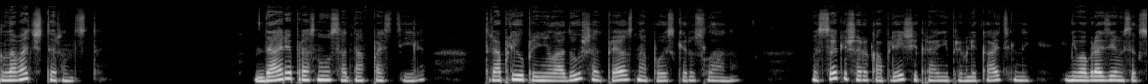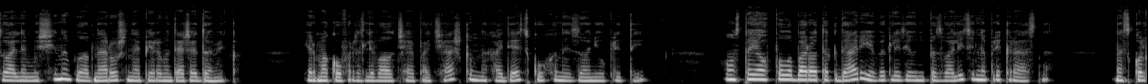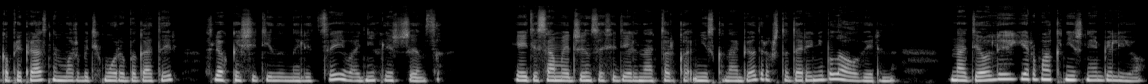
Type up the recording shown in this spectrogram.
Глава 14. Дарья проснулась одна в постели, торопливо приняла душ и отправилась на поиски Руслана. Высокий, широкоплечий, крайне привлекательный и невообразимо сексуальный мужчина был обнаружен на первом этаже домика. Ермаков разливал чай по чашкам, находясь в кухонной зоне у плиты. Он стоял в полоборота к Дарье и выглядел непозволительно прекрасно. Насколько прекрасным может быть хмурый богатырь с легкой щетиной на лице и в одних лишь джинсах. И эти самые джинсы сидели настолько низко на бедрах, что Дарья не была уверена, надел ли Ермак нижнее белье.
